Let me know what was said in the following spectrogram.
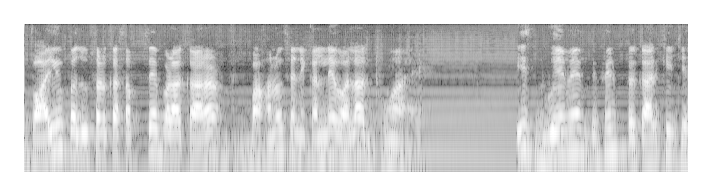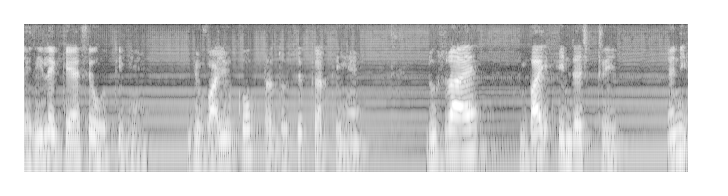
वायु प्रदूषण का सबसे बड़ा कारण वाहनों से निकलने वाला धुआँ है। इस धुएँ में विभिन्न प्रकार की जहरीले गैसें होती हैं, जो वायु को प्रदूषित करती हैं। दूसरा है बाई इंडस्ट्री, यानी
